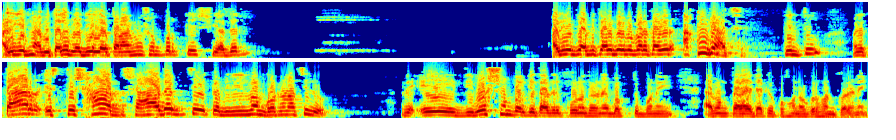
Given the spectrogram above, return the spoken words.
আলী ইবনে আবি তালেব রাদিয়াল্লাহু তাআলা সম্পর্কে শিয়াদের আলী ইবনে আবি তালেবের ব্যাপারে তাদের আকীদা আছে। কিন্তু মানে তার ইস্তেশহাদ, শাহাদাত যে একটা নির্মম ঘটনা ছিল মানে এই দিবস সম্পর্কে তাদের কোনো ধরনের বক্তব্য নেই এবং তারা এটাকে কখনো গ্রহণ করে নাই।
